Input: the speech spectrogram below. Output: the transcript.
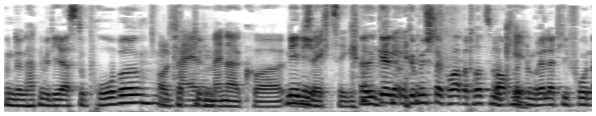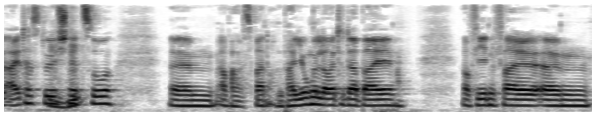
Und dann hatten wir die erste Probe. Und, und kein den, Männerchor nee, nee, 60. Also gemischter Chor, aber trotzdem okay. auch mit einem relativ hohen Altersdurchschnitt mhm. so. Ähm, aber es waren auch ein paar junge Leute dabei. Auf jeden Fall ähm,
